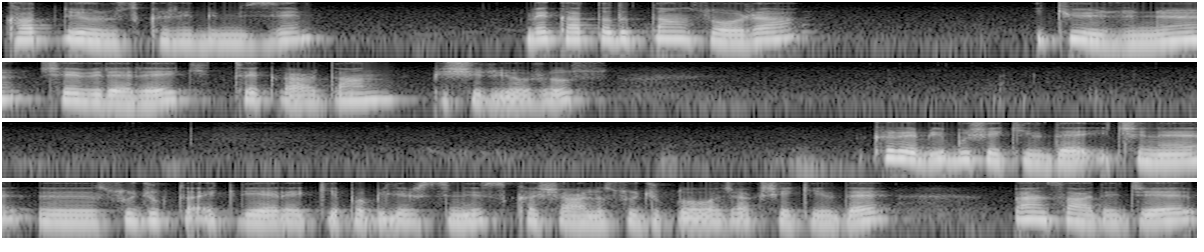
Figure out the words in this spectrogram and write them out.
katlıyoruz krebimizi ve katladıktan sonra iki yüzünü çevirerek tekrardan pişiriyoruz. Krebi bu şekilde içine e, sucuk da ekleyerek yapabilirsiniz. Kaşarlı sucuklu olacak şekilde. Ben sadece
